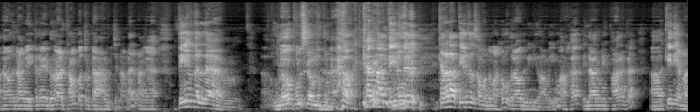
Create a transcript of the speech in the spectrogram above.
அதாவது நாங்கள் ஏற்கனவே டொனால்ட் ட்ரம்ப்பை தொட்ட ஆரம்பிச்சனால நாங்கள் தேர்தலில் உலக போலீஸ்காரனை கனடா தேர்தல் கனடா தேர்தல் சம்பந்தமாக முதலாவது வீடியோ அமையும். ஆக எல்லாருமே பாருங்க. ஆஹ் கேதி அண்ணா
